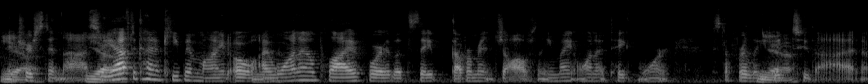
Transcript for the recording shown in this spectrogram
Yeah. interest in that. So you have to kind of keep in mind, oh, I want to apply for let's say government jobs, and you might want to take more stuff related Yeah. to that. Or,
